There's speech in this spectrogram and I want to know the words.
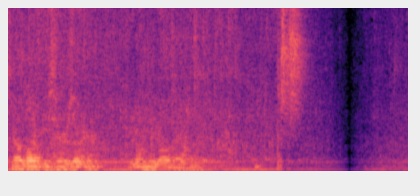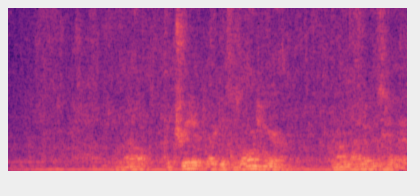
See how long these hairs are here? We don't need all that hair. Now I treat it like it's his own hair drawn out of his head.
